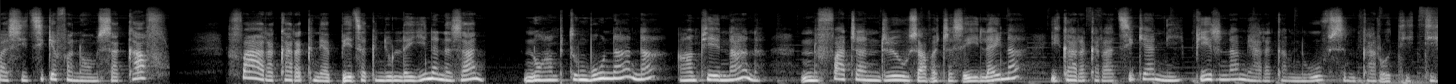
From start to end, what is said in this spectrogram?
masiantsika fanao amin'ny sakafo fa arakaraky ny habetsaky ny olona hihinana izany no hampitomboana na hampihenana ny fatran'ireo zavatra izay ilaina hikarakarantsika ny pirina miaraka amin'ny ovy sy ny karoty ity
